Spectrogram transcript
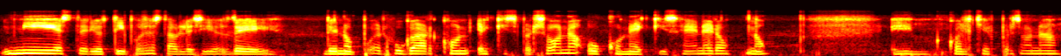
ni estereotipos establecidos de, de no poder jugar con X persona o con X género, no. Eh, cualquier persona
